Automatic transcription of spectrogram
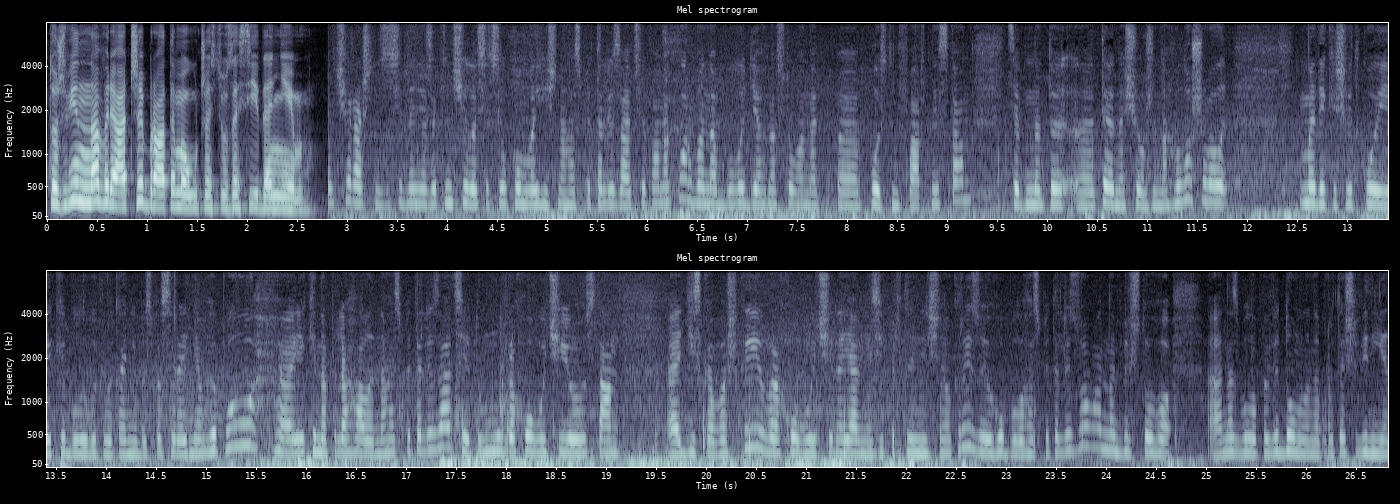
Тож він навряд чи братиме участь у засіданні. Вчорашнє засідання закінчилося цілком логічно госпіталізацією пана Корбана. Було діагностовано е, постінфарктний стан. Це на те, е, на що вже наголошували. Медики швидкої, які були викликані безпосередньо в ГПУ, е, які наполягали на госпіталізації, тому враховуючи його стан діска диска важкий, враховуючи наявність гіпертонічного кризу, його було госпіталізовано. Більш того, е, нас було повідомлено про те, що він є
